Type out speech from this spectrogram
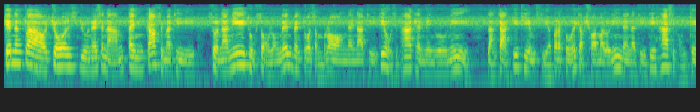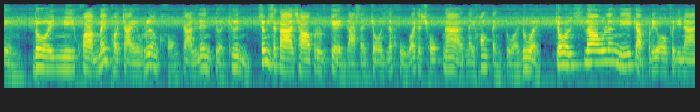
เกมดังกล่าวโจนส์อยู่ในสนามเต็ม 90 นาที ส่วนนานี่ถูกส่งลงเล่นเป็นตัวสำรองในนาทีที่ 65 แทนเวนรูนี่ หลังจากที่ทีมเสียประตูให้กับชอนมาโลนี่ในนาทีที่ 50 ของเกม โดยมีความไม่พอใจเรื่องของการเล่นเกิดขึ้น ซึ่งสตาร์ชาวโปรตุเกสด่าใส่โจนและขู่ว่าจะชกหน้าในห้องแต่งตัวด้วย โจนเล่าเรื่องนี้กับริโอเฟอร์ดินาน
